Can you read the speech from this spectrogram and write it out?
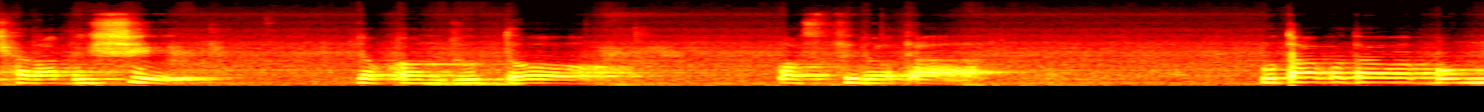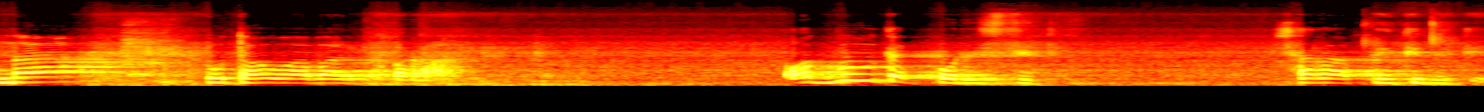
সারা বিশ্বে যখন যুদ্ধ, অস্থিরতা, কোথাও কোথাও বন্যা, কোথাও আবার খরা। অদ্ভুত এক পরিস্থিতি সারা পৃথিবীতে।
